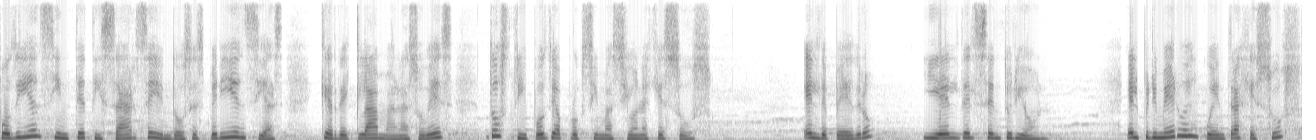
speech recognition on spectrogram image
podrían sintetizarse en dos experiencias que reclaman a su vez dos tipos de aproximación a Jesús. El de Pedro, y el del centurión. El primero encuentra a Jesús,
